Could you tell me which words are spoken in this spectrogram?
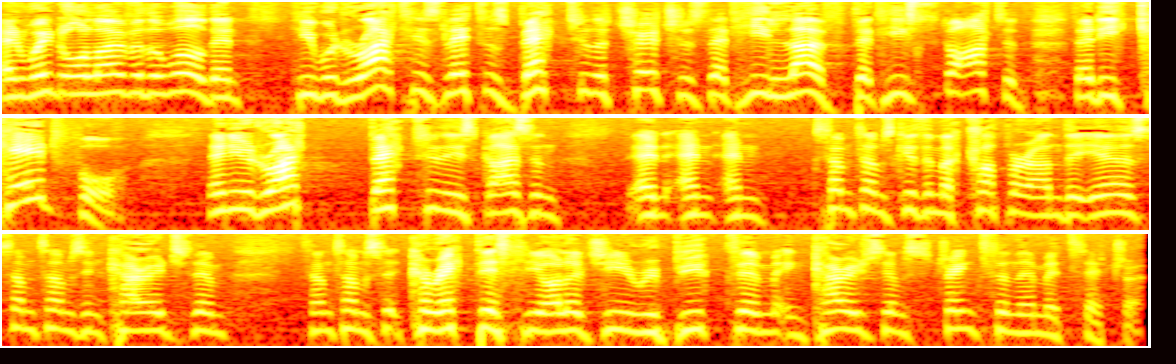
and went all over the world. And he would write his letters back to the churches that he loved, that he started, that he cared for. And he would write back to these guys and, and, and, and sometimes give them a clap around the ears, sometimes encourage them, sometimes correct their theology, rebuke them, encourage them, strengthen them, etc.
